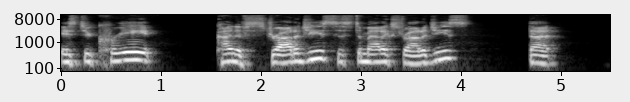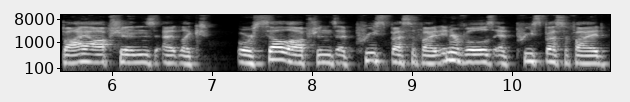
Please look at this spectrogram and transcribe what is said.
is to create kind of strategies, systematic strategies that buy options at like or sell options at pre-specified intervals at pre-specified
